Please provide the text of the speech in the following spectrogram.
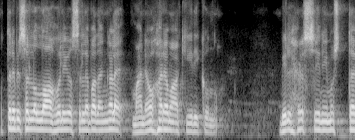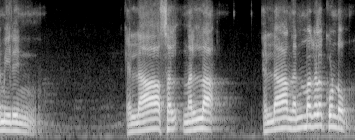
മുത്തുനബി സല്ലാഹു അലൈഹി വസ്ലമ തങ്ങളെ മനോഹരമാക്കിയിരിക്കുന്നു. ബിൽ ഹുസിനി മുസ്തമിലിൻ. എല്ലാ സൽ നല്ല എല്ലാ നന്മകളെ കൊണ്ടും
